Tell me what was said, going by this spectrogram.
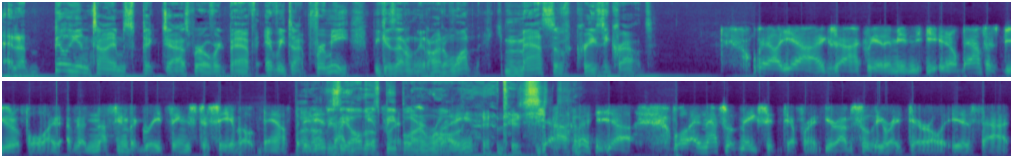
at a billion times pick Jasper over Banff every time for me because I don't you know I don't want massive crazy crowds. Well, yeah, exactly. And I mean, you know, Banff is beautiful. I, I've got nothing but great things to say about Banff. But But obviously all those people aren't wrong. right? Yeah, yeah. Well, and that's what makes it different. You're absolutely right, Daryl. Is that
